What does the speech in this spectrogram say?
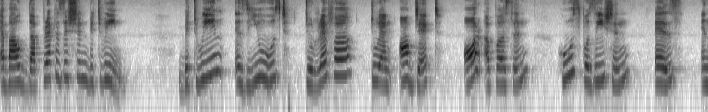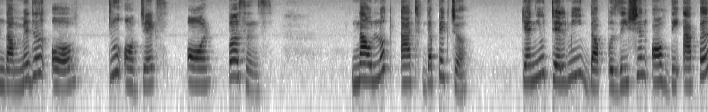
about the preposition between. Between is used to refer to an object or a person whose position is in the middle of two objects or persons. Now look at the picture. Can you tell me the position of the apple?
